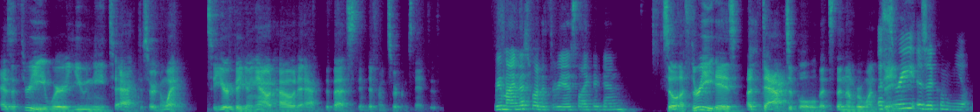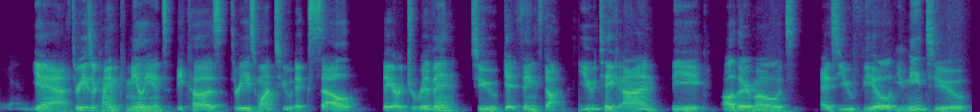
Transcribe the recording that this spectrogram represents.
as a three where you need to act a certain way. So you're figuring out how to act the best in different circumstances. Remind us what a three is like again. So a three is adaptable. That's the number one A thing. three is a chameleon. Yeah, threes are kind of chameleons because threes want to excel. They are driven to get things done. You take on the other modes as you feel you need to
